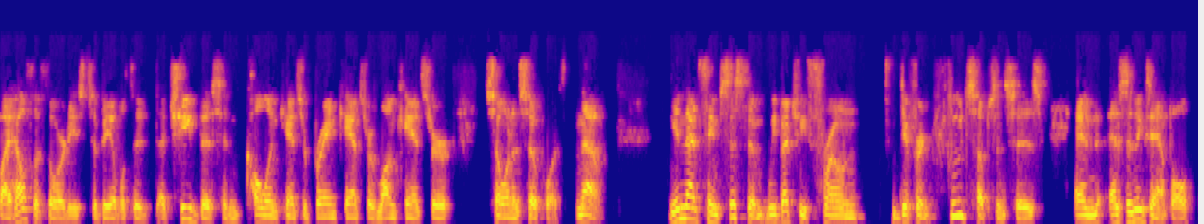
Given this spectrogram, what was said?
by health authorities to be able to achieve this in colon cancer, brain cancer, lung cancer, so on and so forth. Now, in that same system, we've actually thrown different food substances. And as an example,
